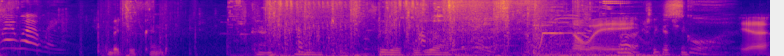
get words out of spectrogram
where were we? But you can kind of do that as well. No Oh, way. actually got you. Score. Yeah.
